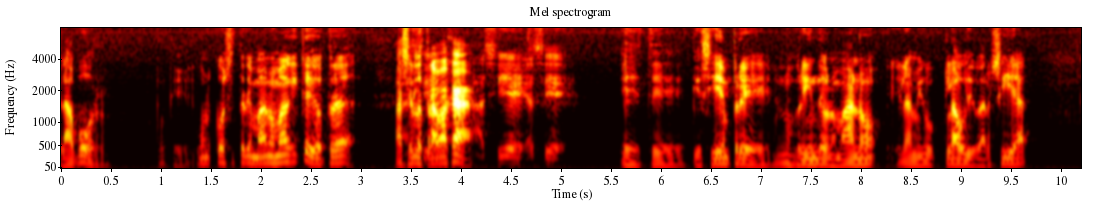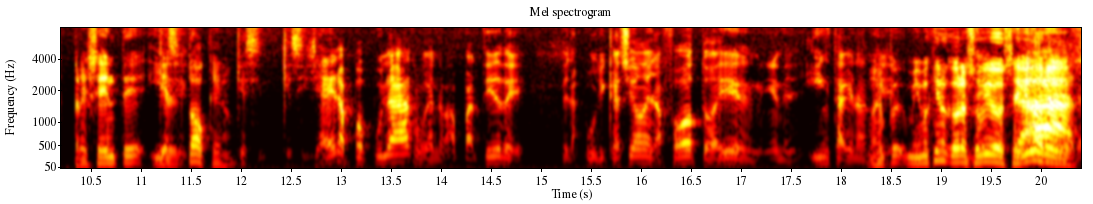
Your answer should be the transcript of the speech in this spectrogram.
labor, porque una cosa es tener manos mágicas y otra hacerlo Así- trabajar Así es, así es. este, que siempre nos brinda una mano el amigo Claudio García, presente y Que el si- toque, ¿no? Que si, que si ya era popular, bueno, a partir de, de las publicaciones, las fotos ahí en, en el Instagram. de- Me imagino que habrá subido de- seguidores. Claro,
